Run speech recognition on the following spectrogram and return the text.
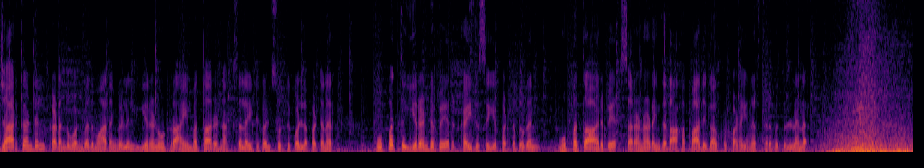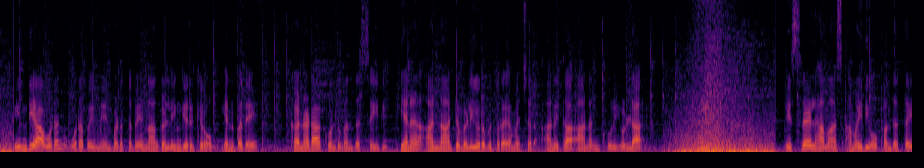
ஜார்க்கண்டில் கடந்த ஒன்பது மாதங்களில் இருநூற்று ஐம்பத்தாறு நக்சலைட்டுகள் சுட்டுக் கொல்லப்பட்டனர். முப்பத்து இரண்டு பேர் கைது செய்யப்பட்டதுடன் முப்பத்து ஆறு பேர் சரணடைந்ததாக பாதுகாப்பு படையினர் தெரிவித்துள்ளனர். இந்தியாவுடன் உறவை மேம்படுத்தவே நாங்கள் இங்கிருக்கிறோம் என்பதே கனடா கொண்டு வந்த செய்தி என அந்நாட்டு வெளியுறவுத்துறை அமைச்சர் அனிதா ஆனந்த் கூறியுள்ளார். இஸ்ரேல் ஹமாஸ் அமைதி ஒப்பந்தத்தை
